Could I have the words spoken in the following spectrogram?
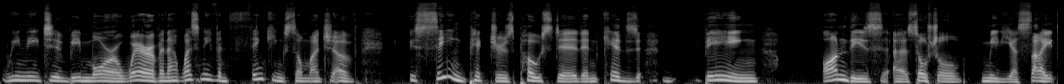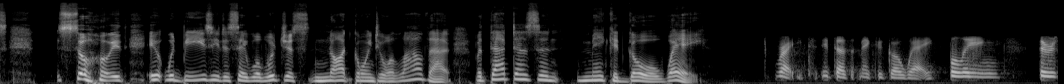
we need to be more aware of. And I wasn't even thinking so much of seeing pictures posted and kids being on these uh, social media sites. So it it would be easy to say, well, we're just not going to allow that, but that doesn't make it go away. Right, it doesn't make it go away. Bullying, there's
